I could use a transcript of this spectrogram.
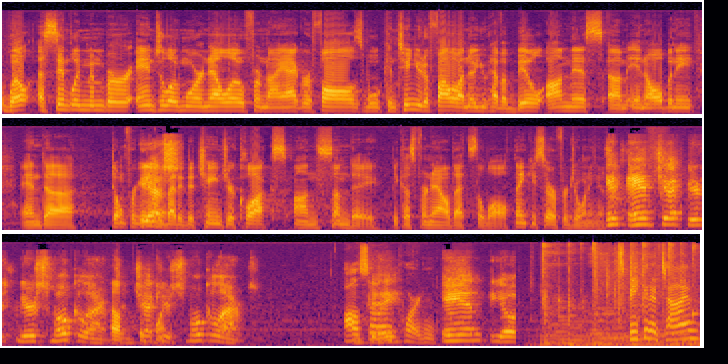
Well, Assemblymember Angelo Morinello from Niagara Falls will continue to follow. I know you have a bill on this um, in Albany, and uh, don't forget Yes. everybody to change your clocks on Sunday because for now that's the law. Thank you, sir, for joining us. And, and check your, your smoke alarms Oh, and check point. your smoke alarms. Also okay? important. And, you know, Speaking of time,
